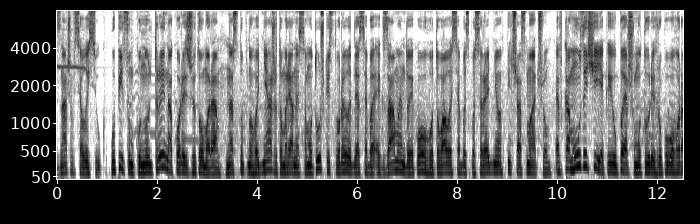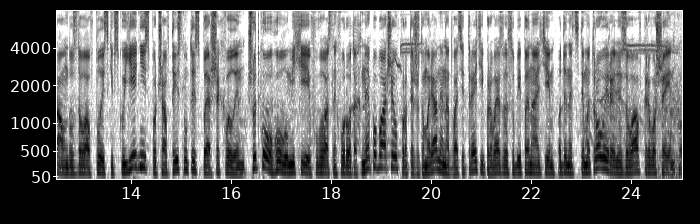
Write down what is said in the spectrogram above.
відзначився Лисюк. У підсумку 0-3 на користь Житомира. Наступного дня житомиряни самотужки створили для себе екзамен, до якого готувалися безпосередньо під час матчу. ФК Музичі, який у першому турі групового раунду здолав Плисківську єдність, почав тиснути з перших хвилин. Швидкого голу Міхеєв у власних воротах не побачив, проте житомиряни на 23-й привезли собі пенальті. 11-метровий реалізував Кривошеєнко.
